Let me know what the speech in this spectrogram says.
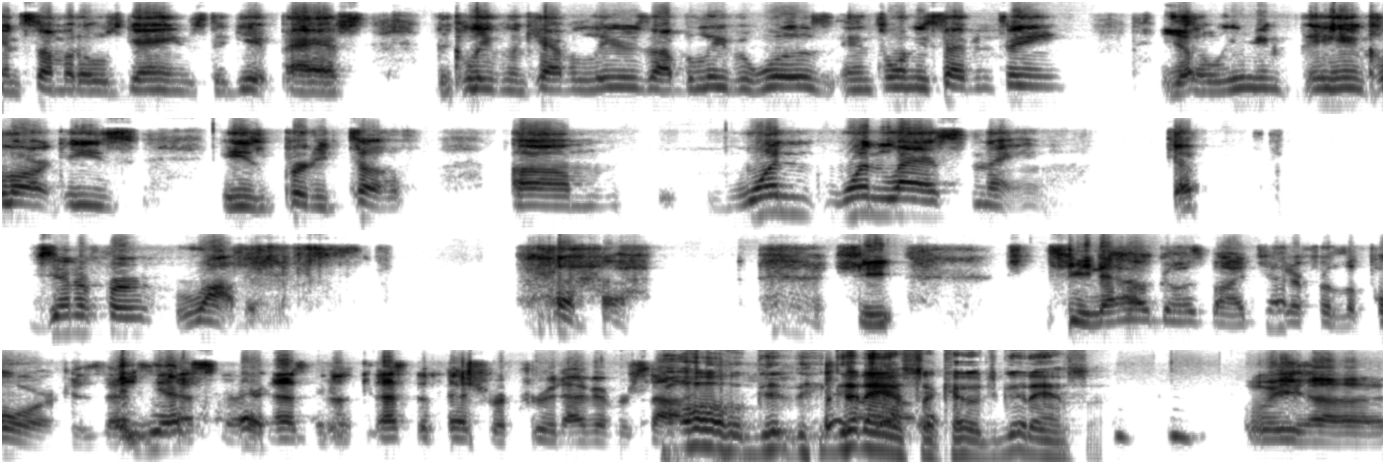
in some of those games to get past the Cleveland Cavaliers, I believe it was in 2017. Yep. So Ian, Ian Clark, he's he's pretty tough. Um, one one last name. Yep. Jennifer Robbins. she she now goes by Jennifer Lepore because that's, yes, that's, that's, the, that's the best recruit I've ever saw. Oh, good good answer, coach. Good answer. We uh,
